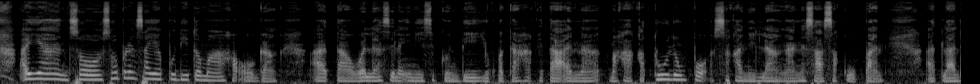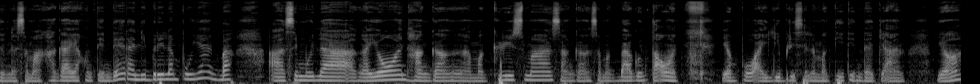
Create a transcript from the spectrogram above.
Ayan, so sobrang saya po dito mga kaogang. At ah, wala silang inisip kundi yung pagkakakitaan na makakatulong po sa kanilang ah, nasasakupan. At lalo na sa mga kagaya kong tindera, libre lang po yan ba? Ah, simula ngayon hanggang ah, mag-Christmas, hanggang sa magbagong taon, yan po ay libre sila magtitinda dyan. Yo,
